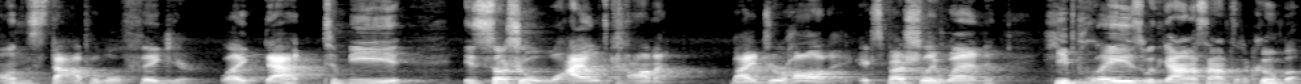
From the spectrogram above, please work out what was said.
unstoppable figure. Like that to me is such a wild comment by Jrue Holiday, especially when he plays with Giannis Antetokounmpo,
